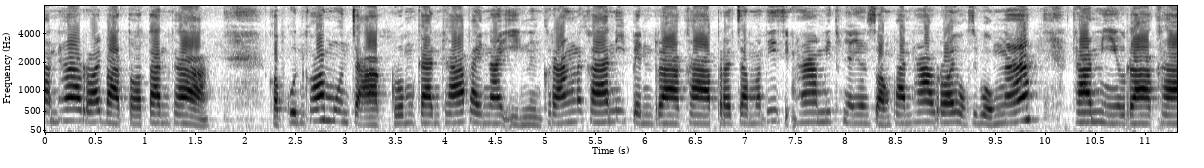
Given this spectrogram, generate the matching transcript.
13,500 บาทต่อตันค่ะ ขอบคุณข้อมูลจากกรมการค้าภายในอีกหนึ่งครั้งนะคะ นี่เป็นราคาประจำวันที่ 15 มิถุนายน 2566 นะ ถ้ามีราคา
